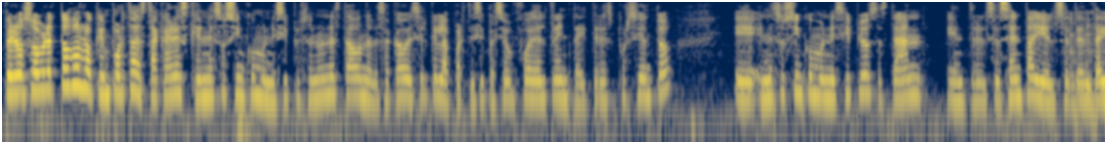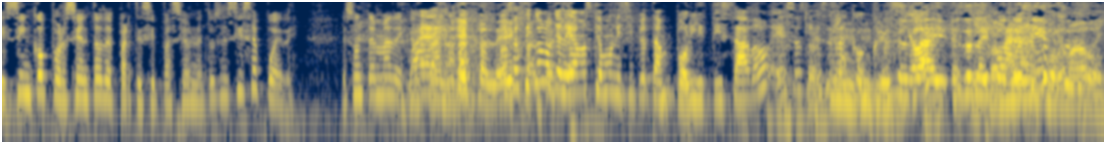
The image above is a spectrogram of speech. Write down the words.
pero sobre todo lo que importa destacar es que en esos cinco municipios, en un estado donde les acabo de decir que la participación fue del 33%, eh, en esos cinco municipios están entre el 60 y el 75% de participación. Entonces sí se puede. Es un tema de campaña. o sea, así como que digamos qué municipio tan politizado, esa es, esa es la conclusión. Esa es la, esa es la Están muy hipótesis. informados,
